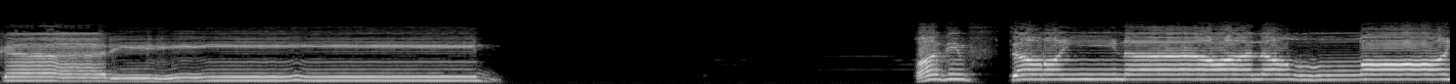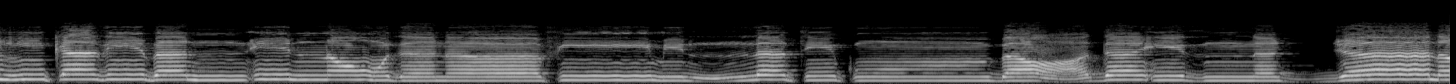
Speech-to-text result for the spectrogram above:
كَارِهِينَ قَدِ افْتَرَيْنَا عَلَى اللَّهِ كَذِبًا إِنْ عُدْنَا فِي مِلَّتِكُم بَعْدَ إِذْ نَجَّانَا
